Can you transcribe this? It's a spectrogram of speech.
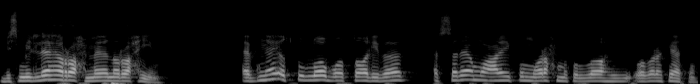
بسم الله الرحمن الرحيم. أبناء الطلاب والطالبات السلام عليكم ورحمة الله وبركاته.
